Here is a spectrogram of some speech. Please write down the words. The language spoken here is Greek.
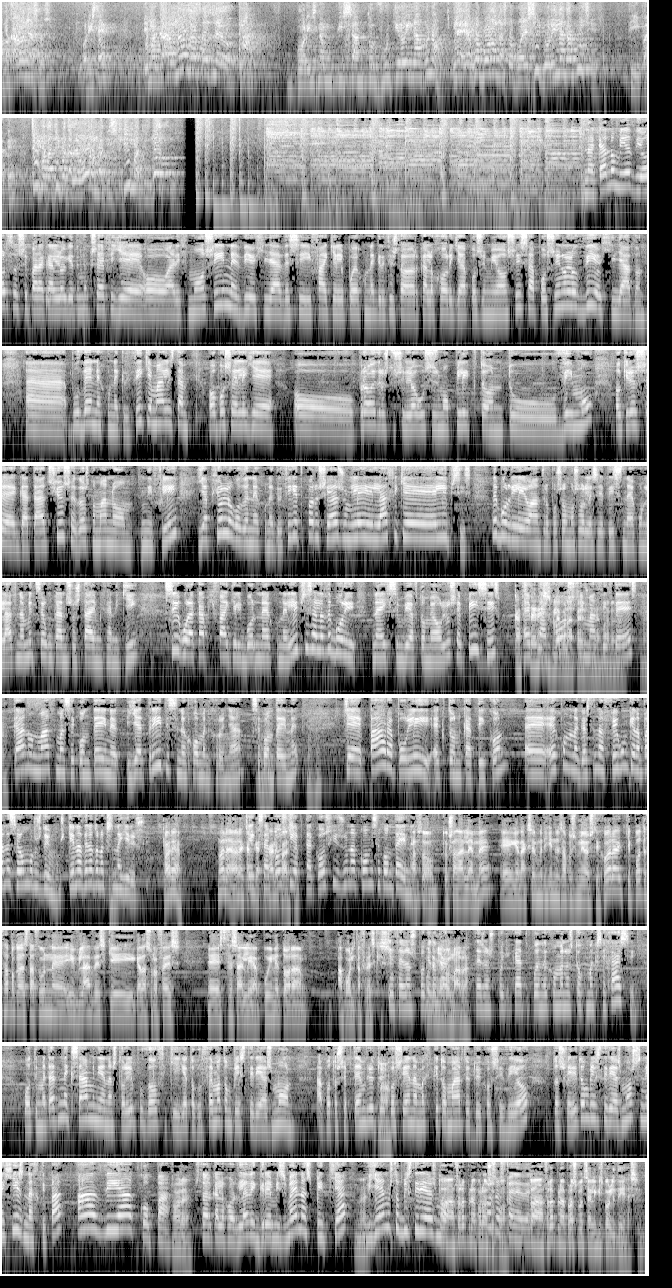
Τα μακαρόνια σας. Ορίστε. Η μακαρονάδα σας λέω. Μπορείς να μου πεις αν το βούτυρο είναι αγνό; Ναι, εγώ μπορώ να σου το πω. Εσύ μπορεί να τα ακούσεις. Τι είπατε; Τίποτα, τίποτα. Λέω όνομα της, σχήμα της, δόξης. Να κάνω μία διόρθωση παρακαλώ γιατί μου ξέφυγε ο αριθμός. Είναι 2.000 οι φάκελοι που έχουν εγκριθεί στο Αρκαλοχώρι για αποζημιώσεις Από σύνολο 2.000 που δεν έχουν εγκριθεί Και μάλιστα όπως έλεγε ο πρόεδρος του Συλλόγου Σεισμοπλήκτων του Δήμου, ο κύριος ε, Γκατάτσιος, εδώ στο Μάνο Νιφλή. Για ποιο λόγο δεν έχουν εγκριθεί, Γιατί παρουσιάζουν, λέει, λάθη και ελλείψεις. Δεν μπορεί, λέει ο άνθρωπος, όμως όλες οι αιτήσεις να έχουν λάθη, να μην τις έχουν κάνει σωστά οι μηχανικοί. Σίγουρα κάποιοι φάκελοι μπορεί να έχουν ελλείψεις, αλλά δεν μπορεί να έχει συμβεί αυτό με όλους. Επίσης, 700 μαθητές ναι. κάνουν μάθημα σε κοντέινερ για τρίτη συνεχόμενη χρονιά σε κοντεινερ και πάρα πολλοί εκ των κατοίκων ε, έχουν αναγκαστεί να φύγουν και να πάνε σε όμορους Δήμους. Και είναι αδύνατο να ξαναγυρίσουν. Ωραία. Ωραία, ωραία. Και 600-700 ζουν ακόμη σε κοντέινερ. Αυτό το ξαναλέμε ε, για να ξέρουμε τι γίνεται με τι αποζημιώσει στη χώρα και πότε θα αποκατασταθούν ε, οι βλάβες και οι καταστροφές ε, στη Θεσσαλία που είναι τώρα απόλυτα φρέσκες. Και θέλω να σου πω και, το θέλω να σου πω και κάτι που ενδεχομένως το έχουμε ξεχάσει ότι μετά την εξάμεινη αναστολή που δόθηκε για το θέμα των πληστηριασμών από το Σεπτέμβριο του 2021 μέχρι και το Μάρτιο του 2022, το σφυρί των πληστηριασμών συνεχίζει να χτυπά αδιάκοπα Ωραία. στο Αρκαλοχώρι. Δηλαδή, γκρεμισμένα σπίτια ναι. βγαίνουν στον πληστηριασμό. Το ανθρώπινο πρόσωπο. Το ανθρώπινο πρόσωπο της Ελληνικής Πολιτείας.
